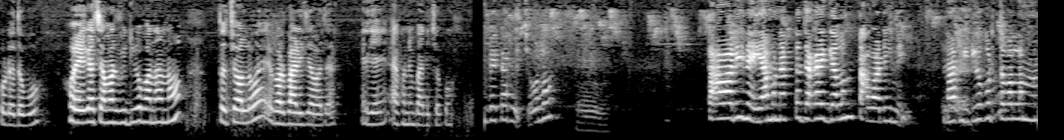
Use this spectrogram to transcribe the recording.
করে দেবো। হয়ে গেছে আমার ভিডিও বানানো। তো চলো এবার বাড়ি যাওয়া যাক। এই যে এখনই বাড়ি যাব। বেকার হয়েছে বলো। টাওয়ারই নেই এমন একটা জায়গায় গেলাম টাওয়ারই নেই। না ভিডিও করতে পারলাম না।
